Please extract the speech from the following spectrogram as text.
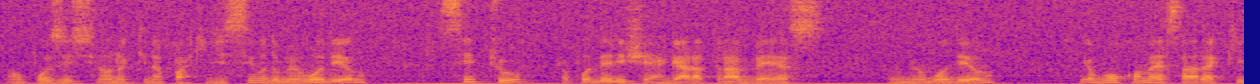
Então posiciono aqui na parte de cima do meu modelo, See Through, para poder enxergar através do meu modelo eu vou começar aqui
